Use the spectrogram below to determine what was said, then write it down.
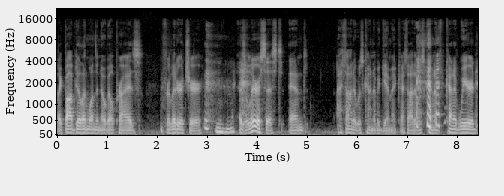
Like Bob Dylan won the Nobel Prize for literature mm-hmm. as a lyricist and I thought it was kind of a gimmick. I thought it was kind of kind of weird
